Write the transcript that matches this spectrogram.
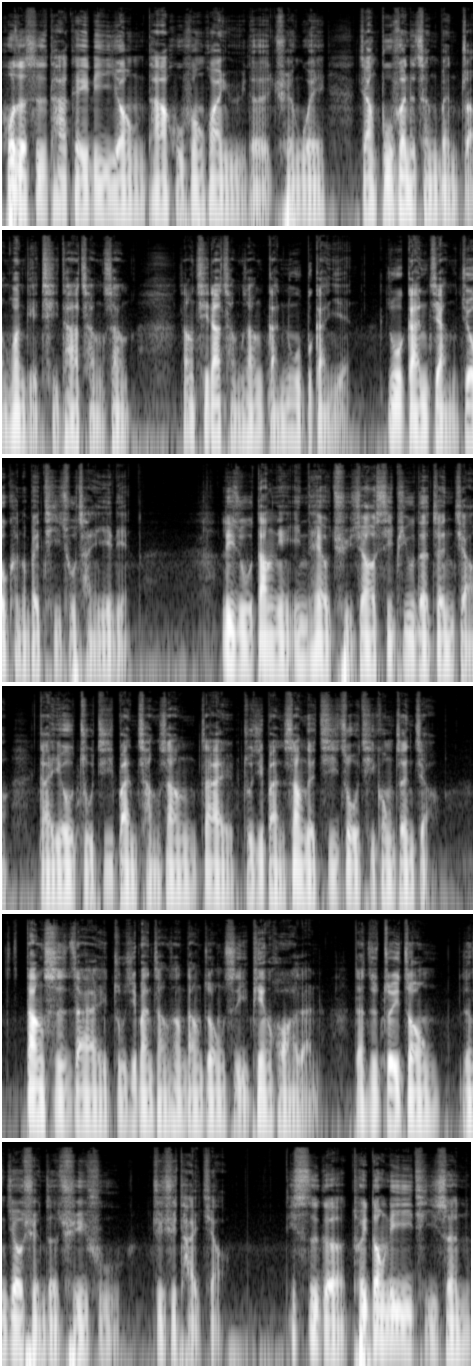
或者是他可以利用他呼风唤雨的权威，将部分的成本转换给其他厂商，让其他厂商敢怒不敢言。如果敢讲，就有可能被踢出产业链。例如，当年 Intel 取消 CPU 的针脚，改由主机板厂商在主机板上的基座提供针脚，当时在主机板厂商当中是一片哗然，但是最终仍旧选择屈服，继续抬脚。第四个，推动利益提升。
